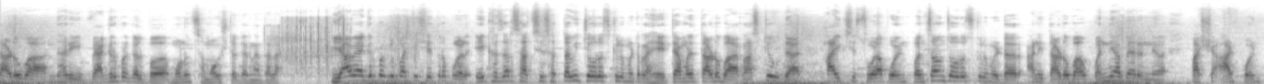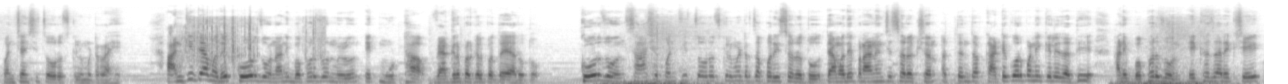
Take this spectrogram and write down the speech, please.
ताडोबा अंधारी व्याघ्र प्रकल्प म्हणून समाविष्ट करण्यात आला. या व्याघ्र प्रकल्पाचे क्षेत्रफळ एक हजार सातशे सत्तावीस चौरस किलोमीटर आहे. त्यामध्ये ताडोबा राष्ट्रीय उद्यान हा एकशे सोळा पॉईंट पंचावन्न चौरस किलोमीटर आणि ताडोबा वन्य अभयारण्य पाचशे आठ पॉईंट पंच्याऐंशी चौरस किलोमीटर आहे. आणखी त्यामध्ये कोर झोन आणि बफर झोन मिळून एक मोठा व्याघ्र प्रकल्प तयार होतो. कोर झोन सहाशे पंचवीस चौरस किलोमीटरचा परिसर होतो. त्यामध्ये प्राण्यांचे संरक्षण अत्यंत काटेकोरपणे केले जाते आणि बफर झोन एक हजार एकशे एक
